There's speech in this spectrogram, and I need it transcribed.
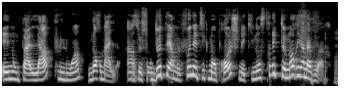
et non pas la, plus loin, normale. Hein, ce sont deux termes phonétiquement proches mais qui n'ont strictement rien à voir.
